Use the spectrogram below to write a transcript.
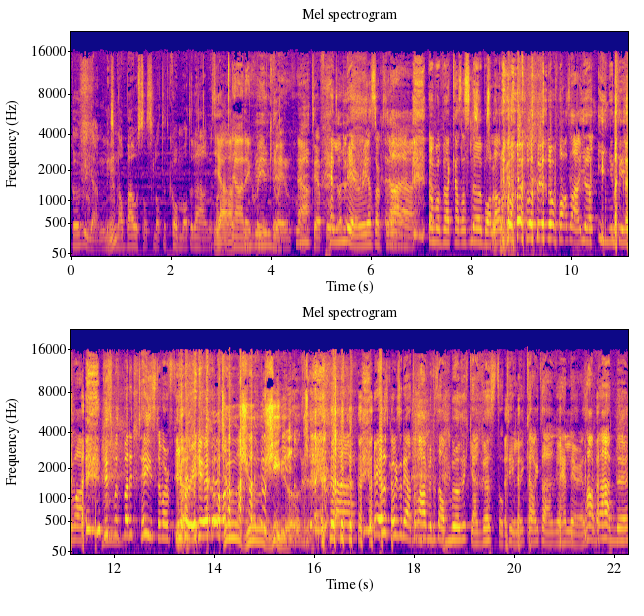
början, liksom när Bowser-slottet kommer till det här. så Ja. Ja, det är pingvingrejen. skitcoolt. Ja, Skithäftigt. hilarious också Ja, där. ja. De bara börjar kasta snöbollar och de bara så här gör ingenting. Bara, This was but a taste of our fury. Do you yield? Ja. Jag älskar också det att de använder så här mörka röster till karaktärer hilarious. Han, han eh,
